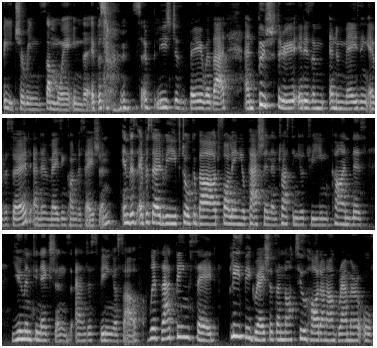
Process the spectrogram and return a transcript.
featuring somewhere in the episode. So please just bear with that and push through. It is a, an amazing episode and an amazing conversation. In this episode, we've talked about following your passion and trusting your dream, kindness, human connections, and just being yourself. With that being said, Please be gracious and not too hard on our grammar of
